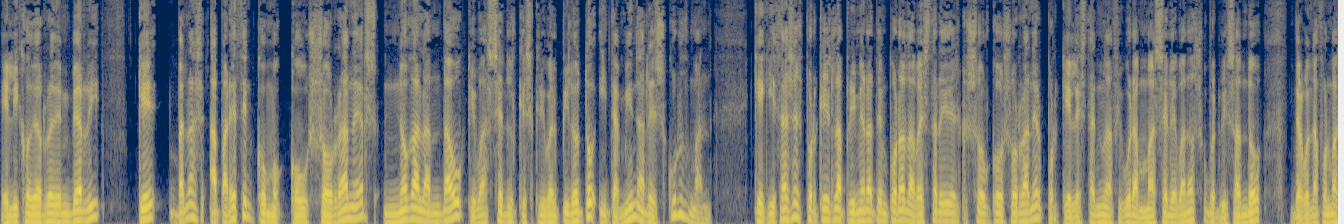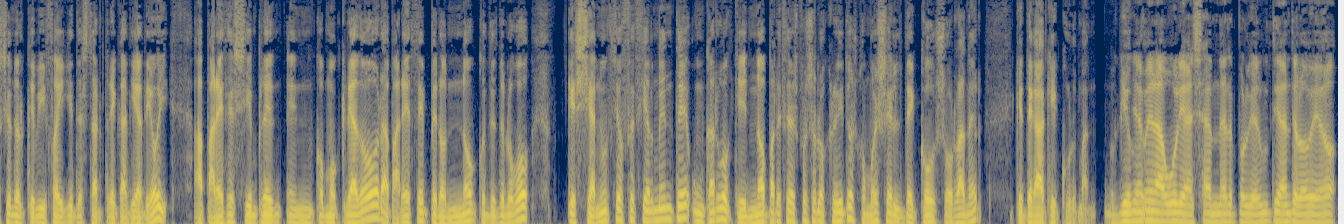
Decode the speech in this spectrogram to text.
el hijo de Roddenberry, que van a, aparecen como co-showrunners Noga Landau, que va a ser el que escriba el piloto, y también Alex Kurtzman, que quizás es porque es la primera temporada, va a estar ahí de so- co-showrunner, porque él está en una figura más elevada, supervisando, de alguna forma, siendo el Kevin Feige de Star Trek a día de hoy. Aparece siempre en, en- como creador, aparece, pero no, desde luego, que se anuncie oficialmente un cargo que no aparece después en los créditos, como es el de co-showrunner que tenga aquí Kurtzman. Yo- Llamen a William Shatner porque últimamente lo veo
